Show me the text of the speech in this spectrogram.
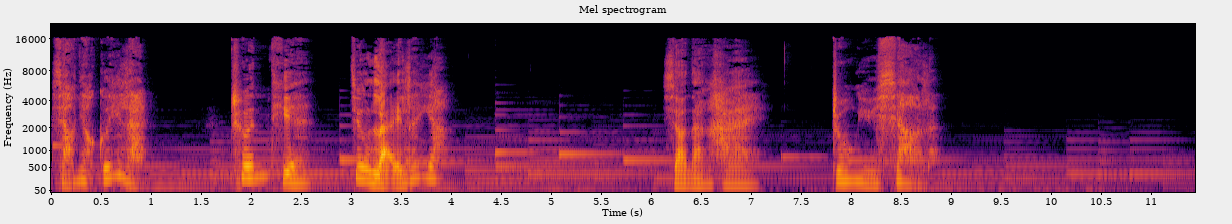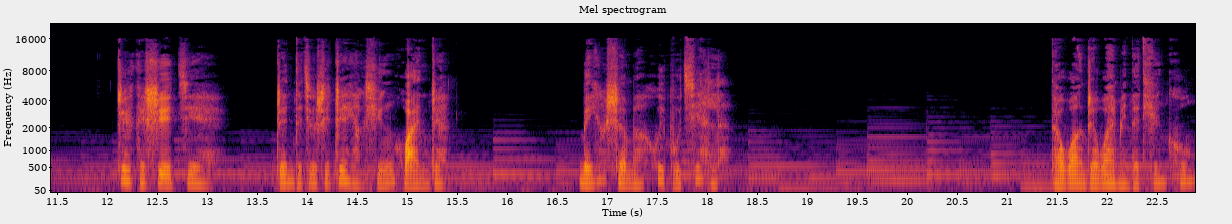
小鸟归来，春天就来了呀。小男孩终于笑了。这个世界。真的就是这样循环着，没有什么会不见了。他望着外面的天空，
